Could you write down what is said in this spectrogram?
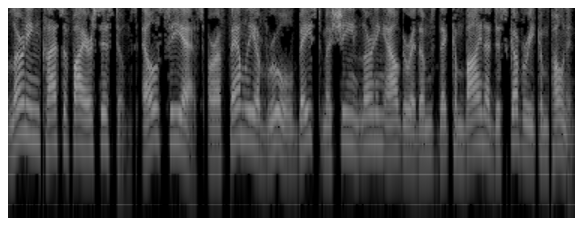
Learning Classifier Systems (LCS) are a family of rule-based machine learning algorithms that combine a discovery component,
